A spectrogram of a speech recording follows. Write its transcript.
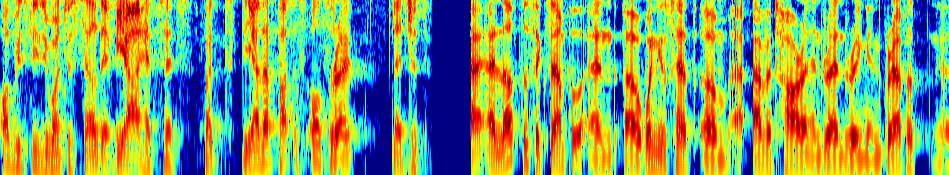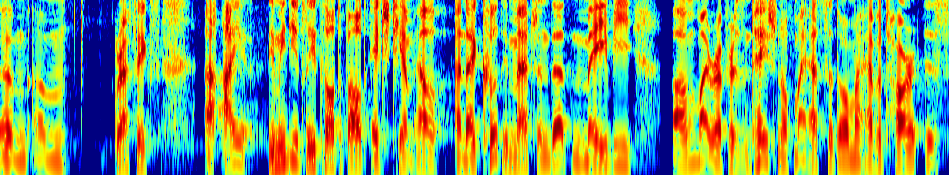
Obviously, they want to sell their VR headsets, but the other part is also right. legit. I, I love this example. And uh, when you said um, avatar and rendering and um, um, graphics, I immediately thought about HTML. And I could imagine that maybe um, my representation of my asset or my avatar is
